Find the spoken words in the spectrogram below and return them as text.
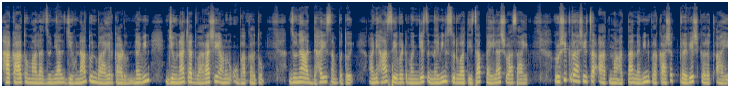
हा काळ तुम्हाला जुन्या जीवनातून बाहेर काढून नवीन जीवनाच्या द्वाराशी आणून उभा करतो. जुना अध्यायी संपतोय आणि हा शेवट म्हणजेच नवीन सुरुवातीचा पहिला श्वास आहे. ऋषिक राशीचा आत्मा आता नवीन प्रकाशात प्रवेश करत आहे.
